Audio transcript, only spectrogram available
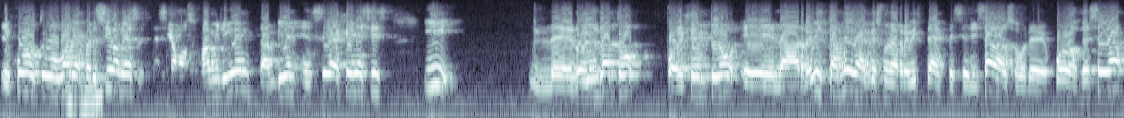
El juego tuvo varias versiones, decíamos Family Game, también en Sega Genesis, y le doy un dato, por ejemplo, eh, la revista Mega, que es una revista especializada sobre juegos de Sega,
